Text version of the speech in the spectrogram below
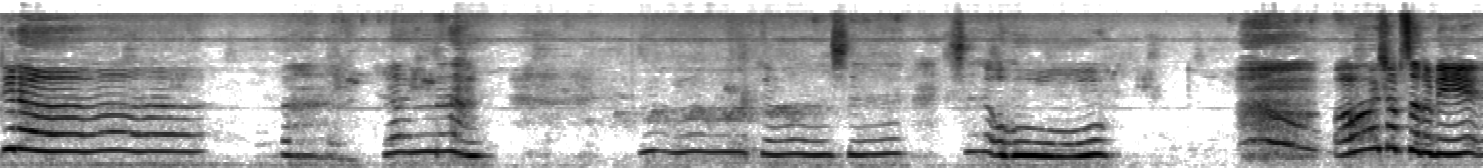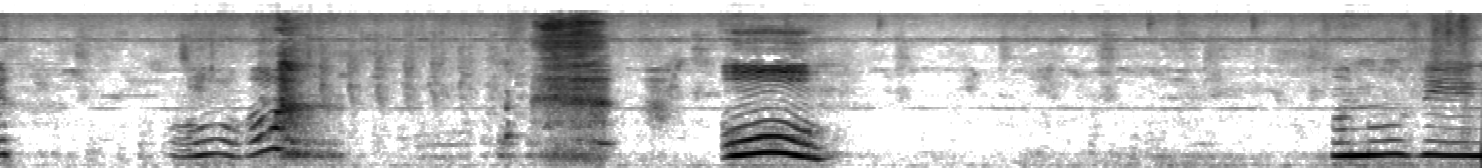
ที่เธอลันนะ โอ้โหอ๋อชอบเสื้อตัวนี้โอ้โอ้โอ้ I'm moving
